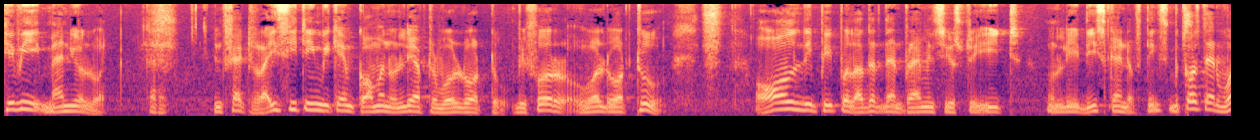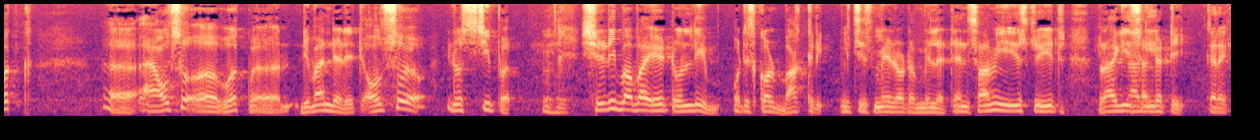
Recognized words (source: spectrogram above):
heavy manual work. Correct. in fact, rice eating became common only after World War II. Before World War II, all the people other than Brahmins used to eat only these kind of things because their work, uh, and also uh, work uh, demanded it. Also, it was cheaper. Shirdi Baba ate only what is called bakri, which is made out of millet, and Swami used to eat ragi, Ragi. sangati. Correct.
